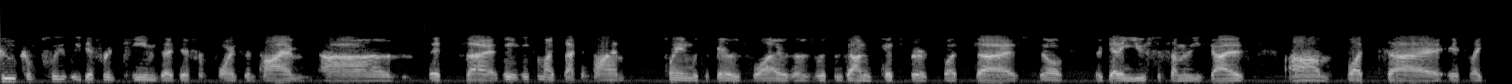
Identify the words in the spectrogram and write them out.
two completely different teams at different points in time. Um, it's uh, this is my second time playing with the Barrie Flyers. I was with them down in Pittsburgh, but uh, still they're getting used to some of these guys. Um, but uh, it's like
